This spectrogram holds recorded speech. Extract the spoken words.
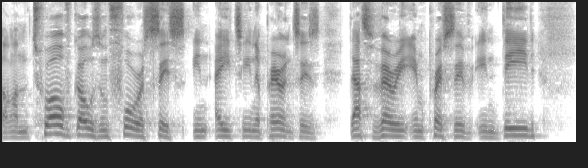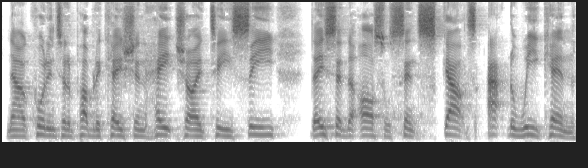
um, 12 goals and four assists in 18 appearances. That's very impressive indeed. Now, according to the publication HITC, they said that Arsenal sent scouts at the weekend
